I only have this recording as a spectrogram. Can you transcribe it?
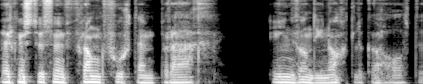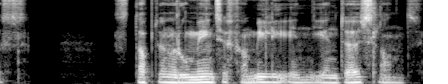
Ergens tussen Frankfurt en Praag, een van die nachtelijke haltes, stapte een Roemeense familie in die in Duitsland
